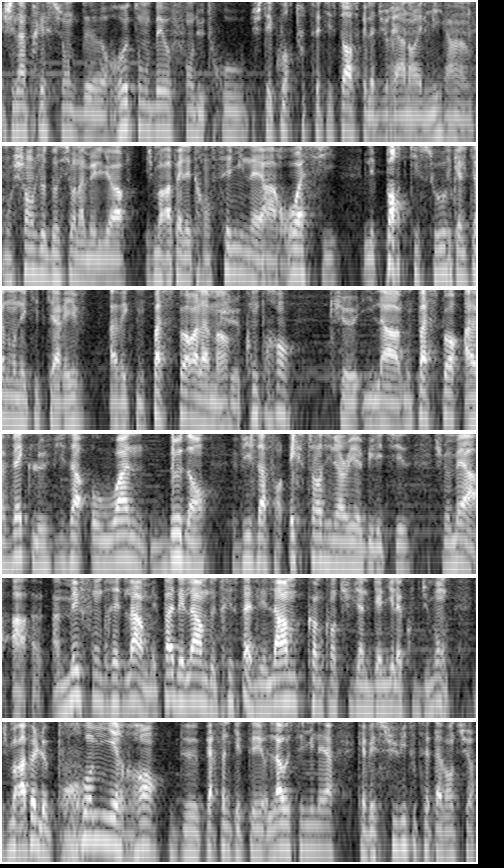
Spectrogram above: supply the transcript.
j'ai l'impression de retomber au fond du trou. Je découvre toute cette histoire parce qu'elle a duré un an et demi. Euh, on change le dossier, on l'améliore. Je me rappelle être en séminaire à Roissy, les portes qui s'ouvrent, quelqu'un de mon équipe qui arrive avec mon passeport à la main. Je comprends qu'il a mon passeport avec le visa O1 dedans. Visa for Extraordinary Abilities. Je me mets à, m'effondrer de larmes, mais pas des larmes de tristesse, des larmes comme quand tu viens de gagner la Coupe du Monde. je me rappelle le premier rang de personnes qui étaient là au séminaire, qui avaient suivi toute cette aventure,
